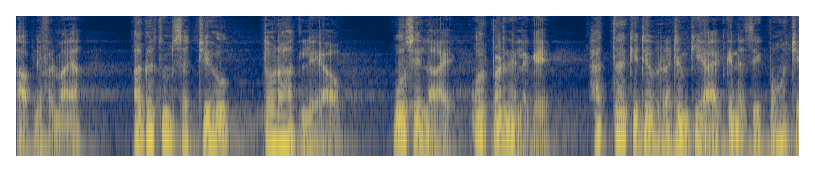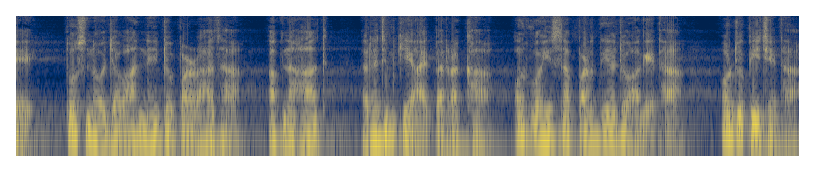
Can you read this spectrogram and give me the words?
آپ نے فرمایا، اگر تم سچے ہو تو رات لے آؤ۔ وہ اسے لائے اور پڑھنے لگے۔ حتیٰ کہ جب رجم کی آیت کے نزدیک پہنچے تو اس نوجوان نے جو پڑھ رہا تھا، اپنا ہاتھ رجم کی آیت پر رکھا اور وہ حصہ پڑھ دیا جو آگے تھا اور جو پیچھے تھا۔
